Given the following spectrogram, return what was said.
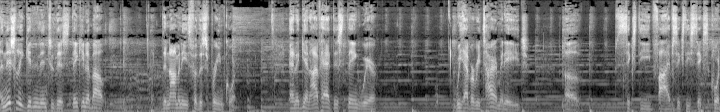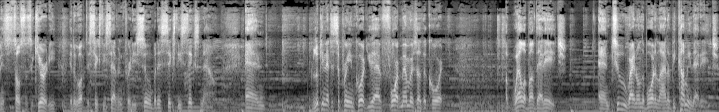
initially getting into this thinking about the nominees for the Supreme Court. And again, I've had this thing where we have a retirement age of 65, 66, according to Social Security. It'll go up to 67 pretty soon, but it's 66 now. And looking at the Supreme Court, you have four members of the court well above that age, and two right on the borderline of becoming that age.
